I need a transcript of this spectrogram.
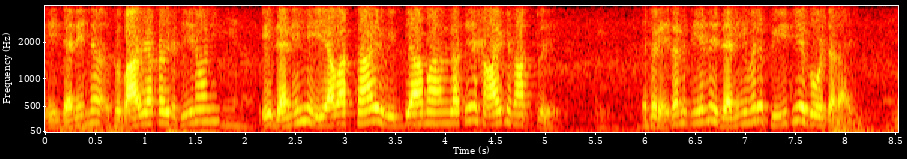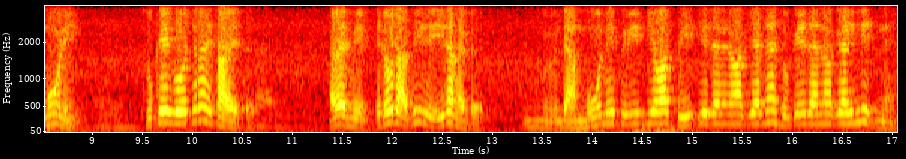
ඒ දැනෙන ස්වභාවයක් අපිට තියෙනවනේ. ඒ දැනෙන්නේ ඒ අවස්ථාවේ විද්‍යාමානලා තියෙන කායික తত্ত্বය. ඒතර එතන තියෙන්නේ දැනීමේ ප්‍රීතිය ගෝචරයි. මූණින්. සුඛේ ගෝචරයි කායයට. හැබැයි මේ ඒතකොට අපි ඊළඟට දැන් මූණේ ප්‍රීතියවත් ප්‍රීතිය දැනෙනවා කියන්නේ සුඛේ දැනෙනවා කියලා ඉන්නෙත් නෑ.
